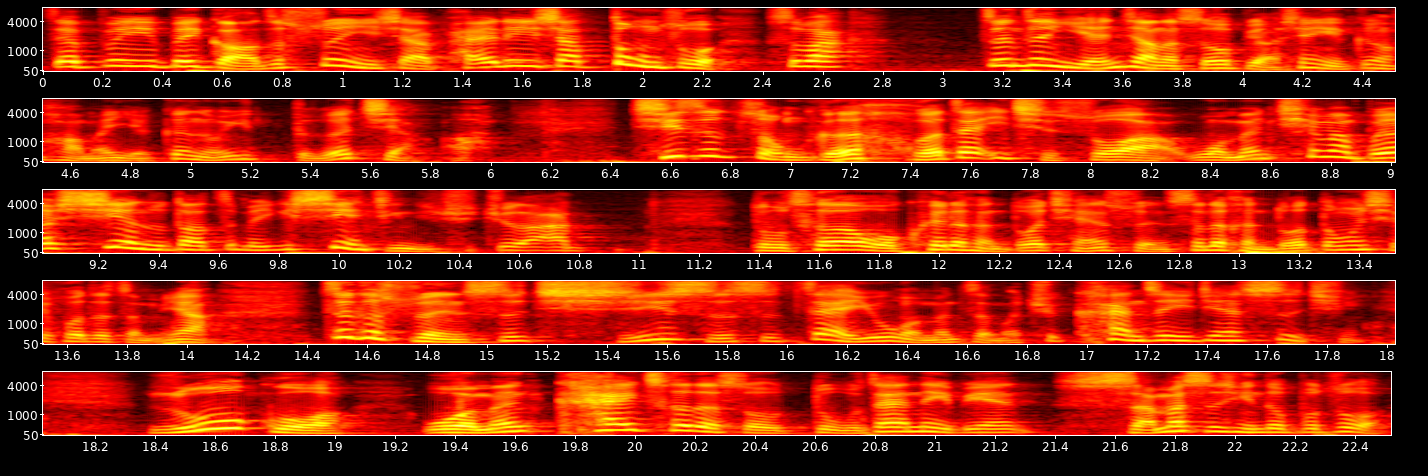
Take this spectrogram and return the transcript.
再背一背稿子，顺一下，排了一下动作，是吧？真正演讲的时候表现也更好嘛，也更容易得奖啊。其实总和合在一起说啊，我们千万不要陷入到这么一个陷阱里去，就是啊，堵车我亏了很多钱，损失了很多东西或者怎么样。这个损失其实是在于我们怎么去看这一件事情。如果我们开车的时候堵在那边，什么事情都不做，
